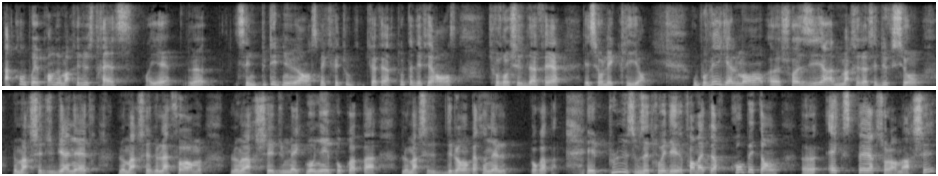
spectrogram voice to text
Par contre, vous pouvez prendre le marché du stress. Voyez, c'est une petite nuance, mais qui fait tout, qui va faire toute la différence sur votre chiffre d'affaires et sur les clients. Vous pouvez également euh, choisir le marché de la séduction, le marché du bien-être, le marché de la forme, le marché du make money, pourquoi pas, le marché du développement personnel, pourquoi pas. Et plus vous allez trouver des formateurs compétents, euh, experts sur leur marché,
